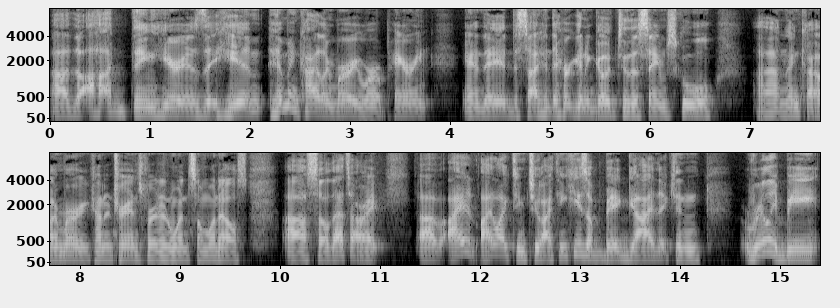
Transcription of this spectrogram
Uh, the odd thing here is that him, him and Kyler Murray were a pairing, and they had decided they were going to go to the same school. Uh, and then Kyler Murray kind of transferred and went someone else. Uh, so that's all right. Uh, I I liked him too. I think he's a big guy that can really be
